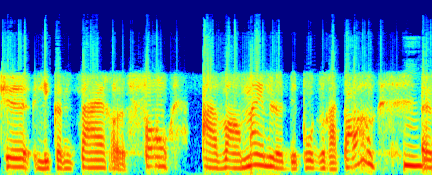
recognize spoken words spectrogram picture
que les commissaires euh, font avant même le dépôt du rapport. Mm. Euh,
